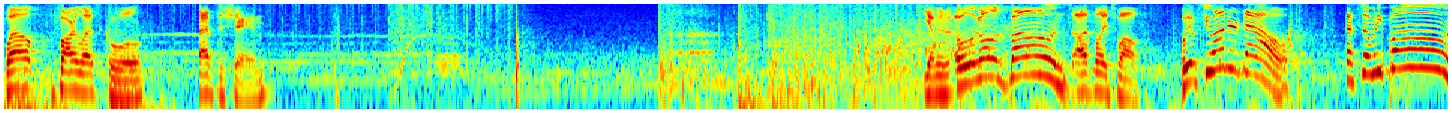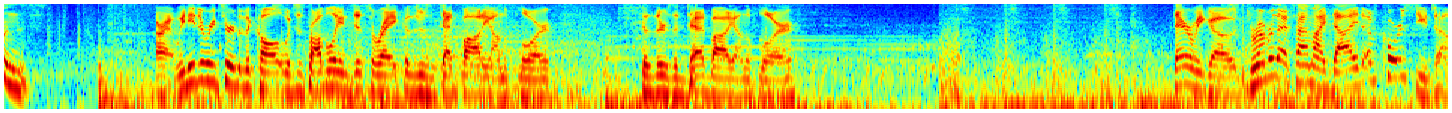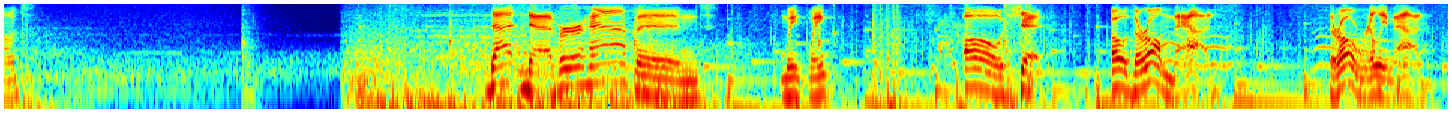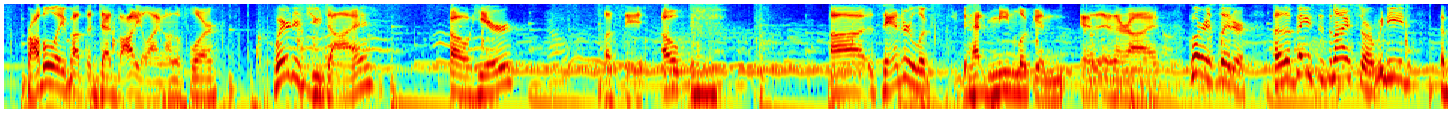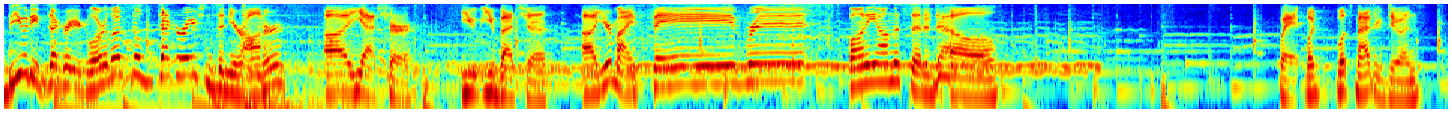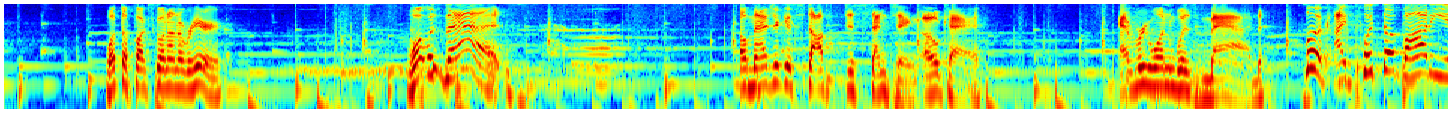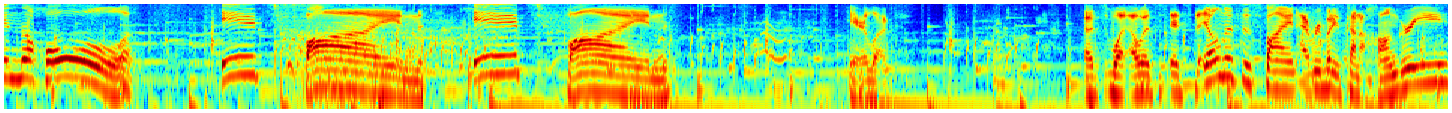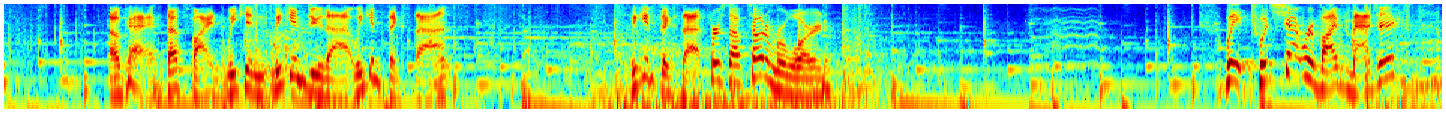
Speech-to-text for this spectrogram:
Well, far less cool. That's a shame. Yummy. Oh, look at all those bones. Oh, it's only 12. We have 200 now. That's so many bones. All right, we need to return to the cult, which is probably in disarray because there's a dead body on the floor. Because there's a dead body on the floor. There we go. Remember that time I died? Of course you don't. That never happened. Wink, wink. Oh, shit. Oh, they're all mad. They're all really mad. Probably about the dead body lying on the floor. Where did you die? Oh, here? Let's see. Oh. Uh, Xander looks had mean look in, in, their eye. Gloria Slater, uh, the base is an eyesore. We need a beauty to decorate your glory. Let's build decorations in your honor. Uh, yeah, sure. You you betcha. Uh, you're my favorite bunny on the Citadel. Wait, what what's magic doing? What the fuck's going on over here? What was that? Oh, magic has stopped dissenting. Okay. Everyone was mad. Look, I put the body in the hole. It's fine. It's fine. Here, look. It's what? Oh, it's it's the illness is fine. Everybody's kind of hungry. Okay, that's fine. We can we can do that. We can fix that. We can fix that. First off, totem reward. Wait, Twitch chat revived magic?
